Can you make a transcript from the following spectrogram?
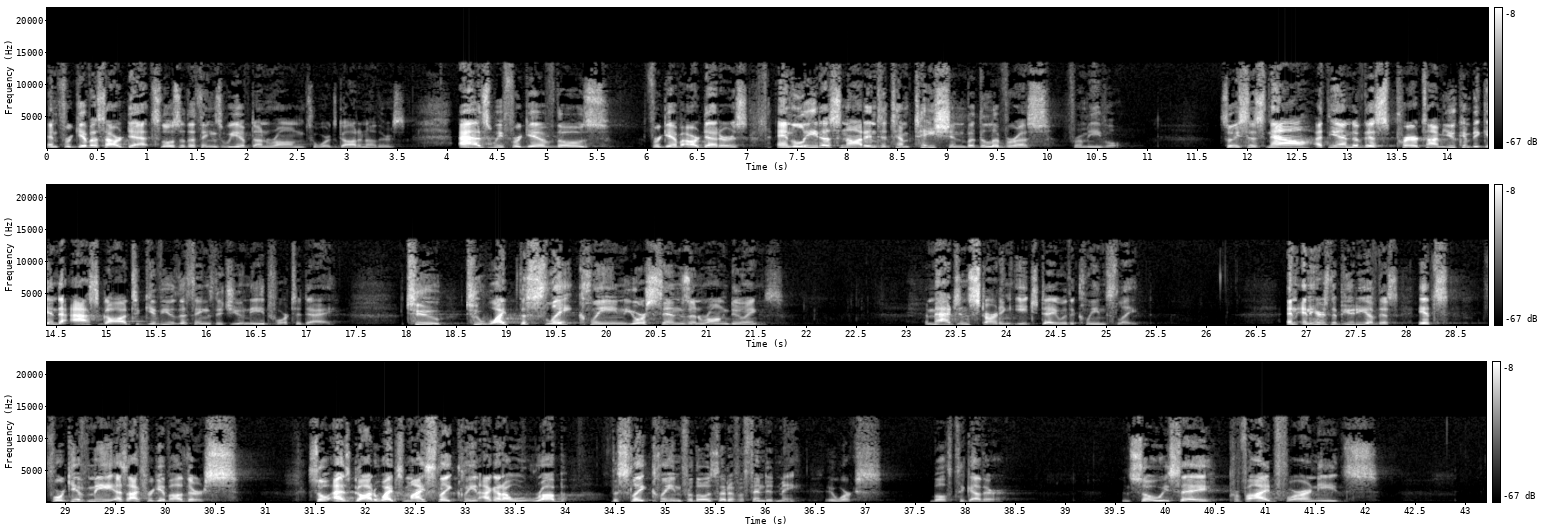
and forgive us our debts. Those are the things we have done wrong towards God and others. As we forgive those, forgive our debtors, and lead us not into temptation, but deliver us from evil. So he says, now at the end of this prayer time, you can begin to ask God to give you the things that you need for today, to, to wipe the slate clean, your sins and wrongdoings. Imagine starting each day with a clean slate. And, and here's the beauty of this it's forgive me as I forgive others. So as God wipes my slate clean, I got to rub the slate clean for those that have offended me. It works both together. And so we say, provide for our needs.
